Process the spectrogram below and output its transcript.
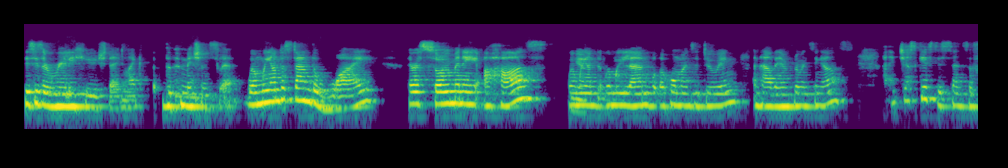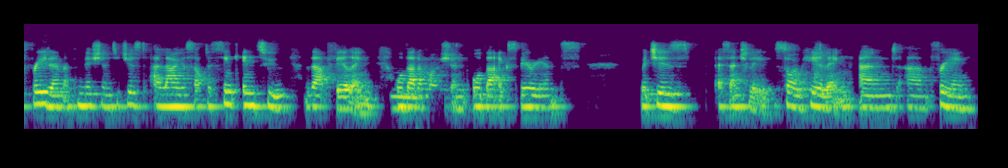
This is a really huge thing like the permission slip. When we understand the why there are so many ahas when yeah. we when we learn what the hormones are doing and how they're influencing us. And it just gives this sense of freedom and permission to just allow yourself to sink into that feeling mm. or that emotion or that experience which is essentially so healing and um, freeing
